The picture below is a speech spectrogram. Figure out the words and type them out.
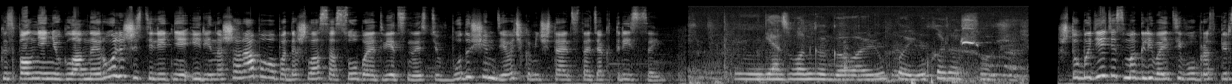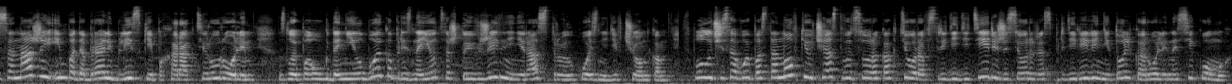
К исполнению главной роли шестилетняя Ирина Шарапова подошла с особой ответственностью. В будущем девочка мечтает стать актрисой. Я звонко говорю, пою хорошо. Чтобы дети смогли войти в образ персонажей, им подобрали близкие по характеру роли. Злой паук Даниил Бойко признается, что и в жизни не раз строил козни девчонкам. В получасовой постановке участвуют 40 актеров. Среди детей режиссеры распределили не только роли насекомых.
